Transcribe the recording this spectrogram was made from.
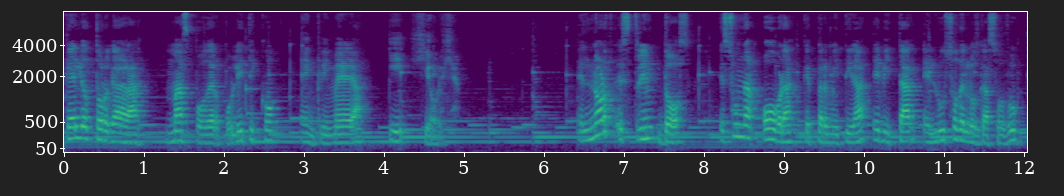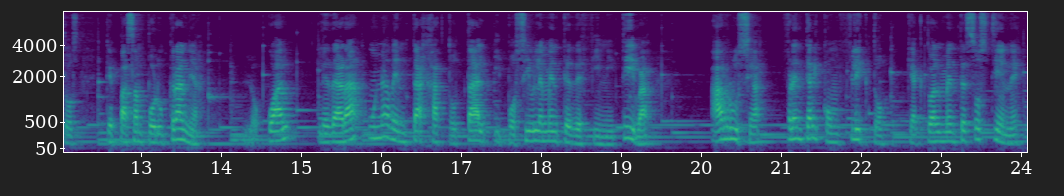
que le otorgará más poder político en Crimea y Georgia. El Nord Stream 2 es una obra que permitirá evitar el uso de los gasoductos que pasan por Ucrania, lo cual le dará una ventaja total y posiblemente definitiva a Rusia frente al conflicto que actualmente sostiene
